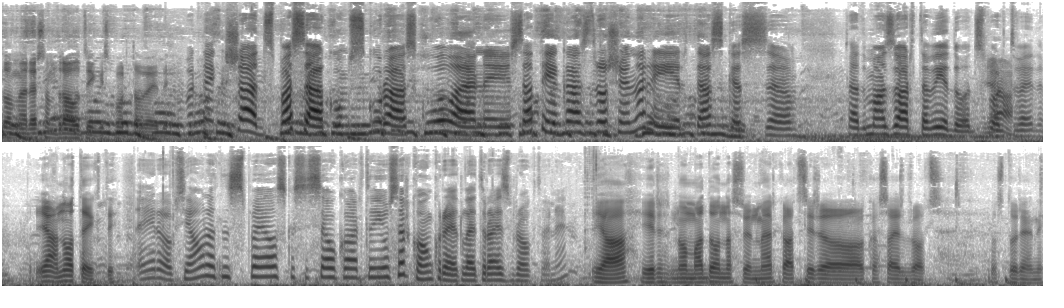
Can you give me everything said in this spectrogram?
tomēr esam draudzīgi sporta veidi. Var teikt, ka šāds pasākums, kurā skolēni satiekās, droši vien arī ir tas, kas tādu mazu arta viedod sporta veidam. Jā, noteikti. Eiropas jaunatnes spēles, kas ir savukārt jūs ar konkurēt, lai tur aizbrauktu, vai ne? Jā, ir no Madonas vienmēr kāds ir, kas aizbrauc uz turieni.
